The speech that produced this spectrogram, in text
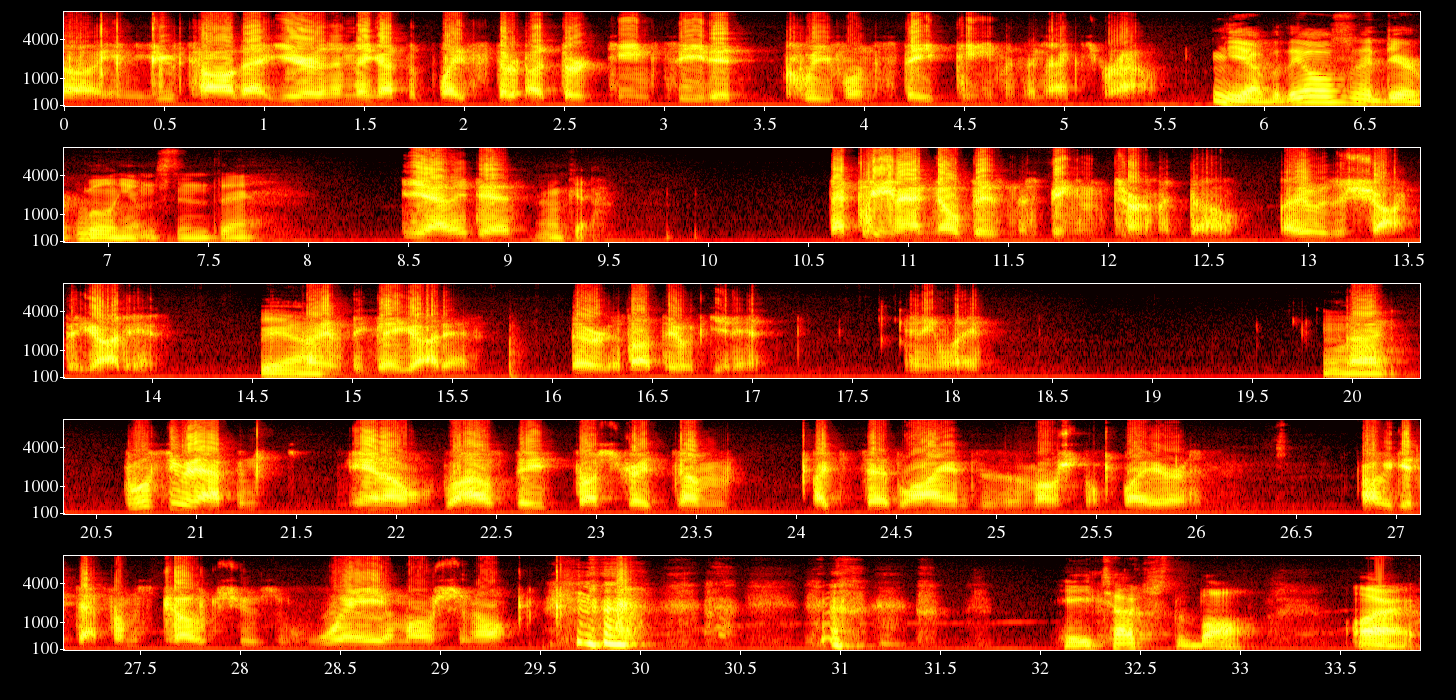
uh, in Utah that year, and then they got to play thir- a 13 seeded Cleveland State team in the next round. Yeah, but they also had Derrick Williams, didn't they? Yeah, they did. Okay. That team had no business being in the tournament, though. But it was a shock they got in. Yeah. I didn't think they got in. They were, I thought they would get in. Anyway, Well, we'll see what happens. You know, Ohio State frustrates them. Like you said, Lyons is an emotional player, and probably gets that from his coach, who's way emotional. he touched the ball. All right.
